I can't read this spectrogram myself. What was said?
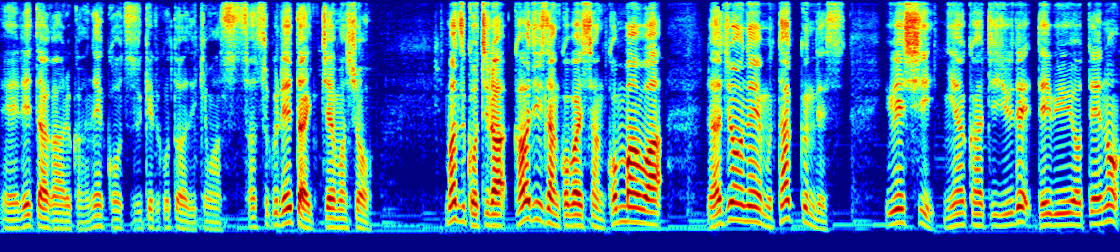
えー、レターがあるからねこう続けることができます。早速レターいっちゃいましょう。まずこちら川尻さん小林さんこんばんは。ラジオネームたっくんです。USC280 でデビュー予定の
